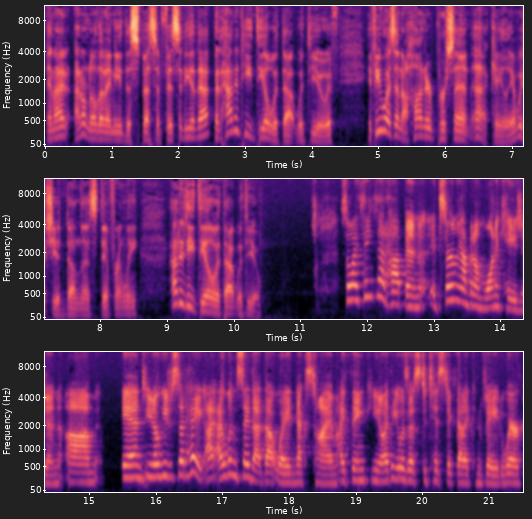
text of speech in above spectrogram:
and I, I don't know that I need the specificity of that, but how did he deal with that with you? If if he wasn't hundred percent, ah, Kayleigh, I wish you had done this differently. How did he deal with that with you? So I think that happened. It certainly happened on one occasion. Um, And, you know, he just said, Hey, I, I wouldn't say that that way next time. I think, you know, I think it was a statistic that I conveyed where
